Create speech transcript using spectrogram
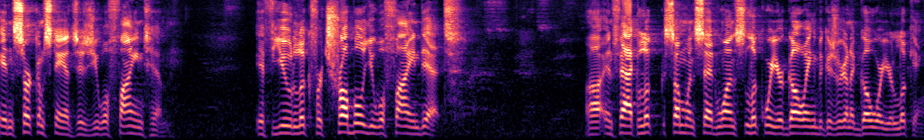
in circumstances, you will find Him. If you look for trouble, you will find it. Uh, in fact, look, someone said once, look where you're going because you're going to go where you're looking.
